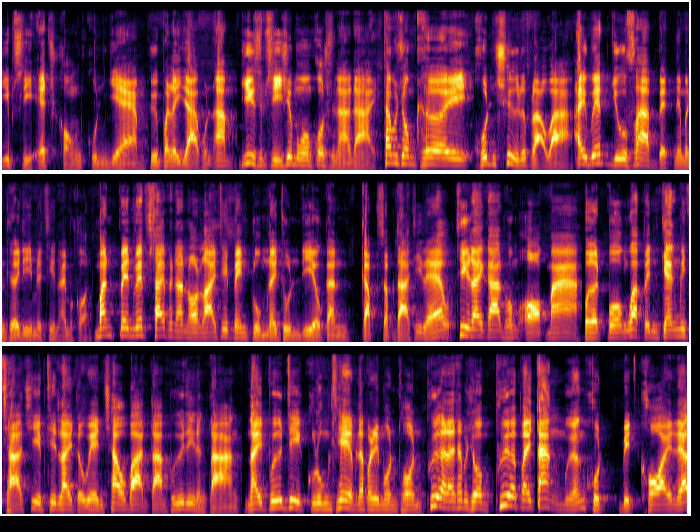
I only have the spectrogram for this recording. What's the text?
24H ของคุณแยม คือภรรยาคุณอ้ำ24 ชั่วโมงโฆษณาได้ท่านผู้ชมเคยคุ้นชื่อหรือเปล่าว่าไอ้เว็บ UFABET เนี่ยมันเคยได้ยินมาที่ไหนมาก่อน มันเป็นเว็บไซต์พนันออนไลน์ที่เป็นกลุ่มนายทุนเดียวกันกับสัปดาห์ที่แล้ว ที่รายการผมออกมา เปิดโปงว่าเป็นแก๊งมิจฉาชีพที่ไล่ตระเวนเช่าบ้านตามพื้นที่ต่างๆ ในพื้นที่กรุงเทพและปริมณฑลเพื่ออะไรท่านผู้ชม เพื่อไปตั้งเหมืองขุดบิตคอยน์แล้ว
